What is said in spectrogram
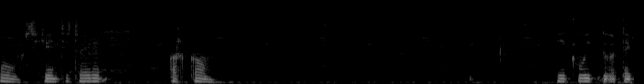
Oh, scientist toilet calm. He quick to attack.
